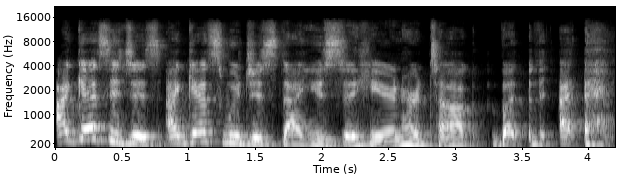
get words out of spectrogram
I guess it's just, I guess we're just not used to hearing her talk. But I,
